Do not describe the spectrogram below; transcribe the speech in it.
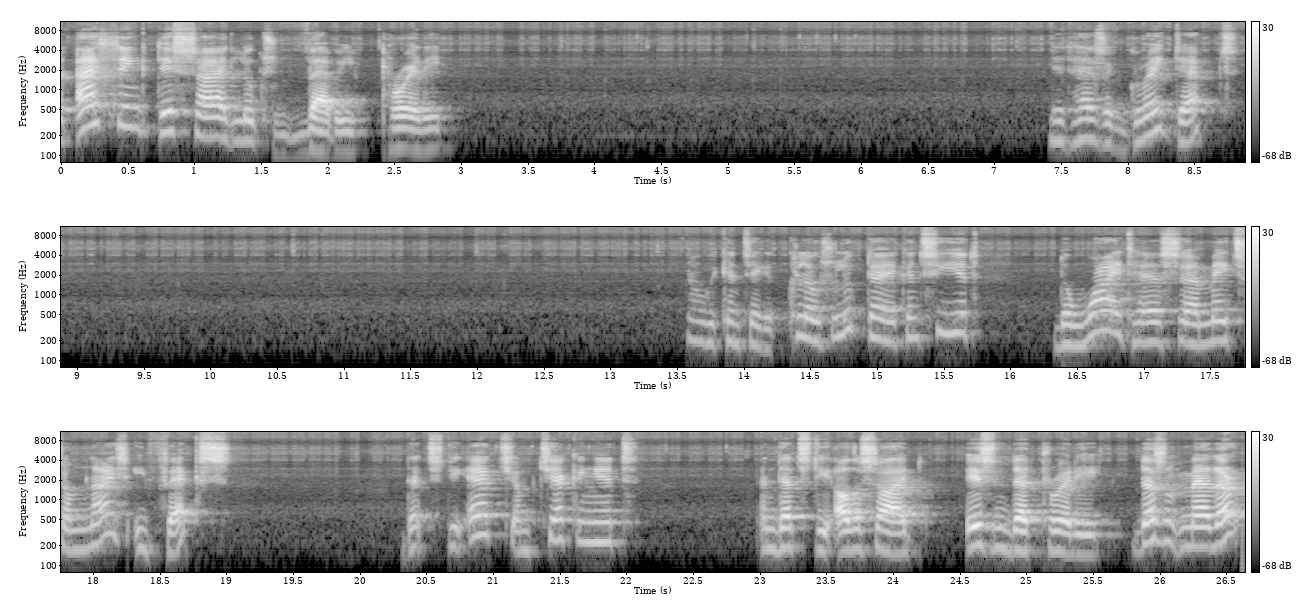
But I think this side looks very pretty. It has a great depth. Now we can take a closer look there, you can see it. The white has uh, made some nice effects. That's the edge, I'm checking it. And that's the other side. Isn't that pretty? Doesn't matter.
